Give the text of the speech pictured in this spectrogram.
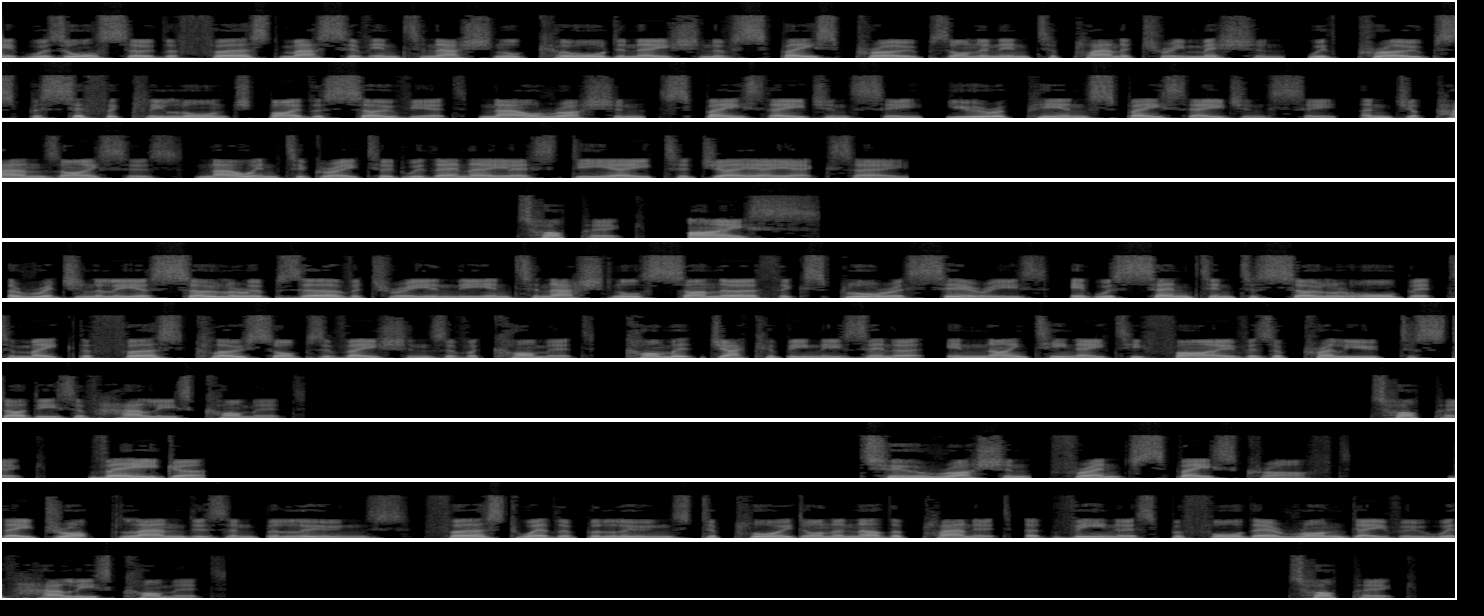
It was also the first massive international coordination of space probes on an interplanetary mission, with probes specifically launched by the Soviet now Russian Space Agency, European Space Agency, and Japan's ISAS now integrated with NASDA to JAXA. Topic: Ice Originally a solar observatory in the International Sun-Earth Explorer series, it was sent into solar orbit to make the first close observations of a comet, Comet Giacobini-Zinner, in 1985 as a prelude to studies of Halley's Comet. Vega Two Russian, French spacecraft they dropped landers and balloons first weather balloons deployed on another planet at Venus before their rendezvous with Halley's Comet.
